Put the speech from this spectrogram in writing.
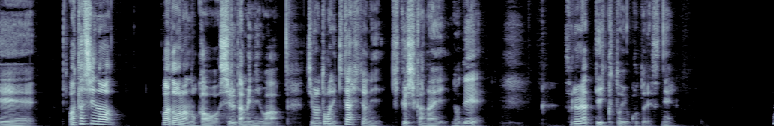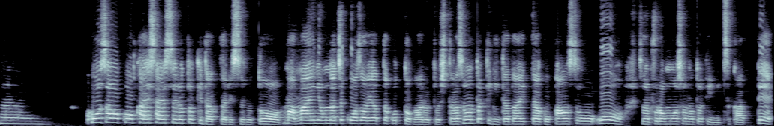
えー、私のはどうなのかを知るためには、自分のところに来た人に聞くしかないので、それをやっていくということですね。うん講座をこう開催するときだったりすると、まあ前に同じ講座をやったことがあるとしたら、その時にいただいたご感想を、そのプロモーションの時に使って、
